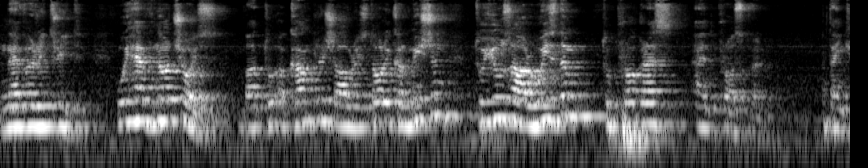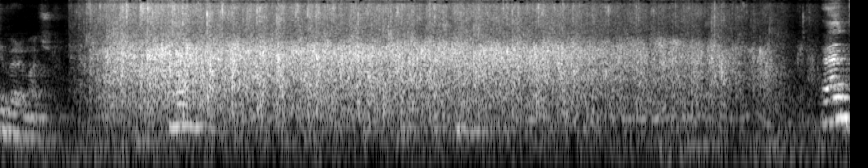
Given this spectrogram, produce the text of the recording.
never retreat. We have no choice but to accomplish our historical mission, to use our wisdom to progress and prosper. Thank you very much. And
